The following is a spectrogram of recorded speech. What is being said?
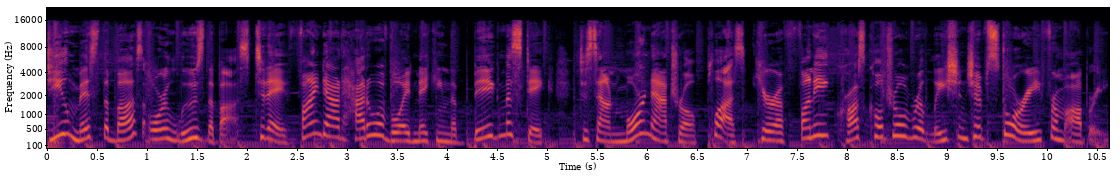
Do you miss the bus or lose the bus? Today, find out how to avoid making the big mistake to sound more natural, plus, hear a funny cross cultural relationship story from Aubrey.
